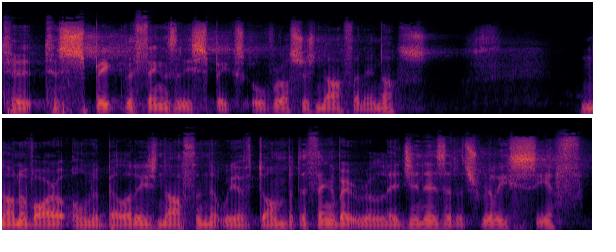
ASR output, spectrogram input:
to to speak the things that he speaks over us. There's nothing in us. None of our own abilities, nothing that we have done. But the thing about religion is that it's really safe.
